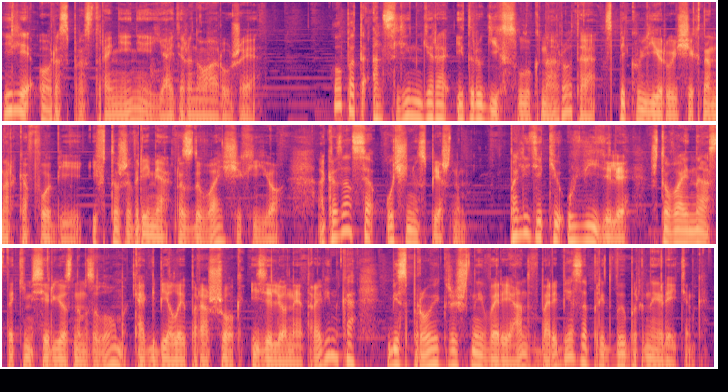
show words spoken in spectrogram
или о распространении ядерного оружия – Опыт Анслингера и других слуг народа, спекулирующих на наркофобии и в то же время раздувающих ее, оказался очень успешным. Политики увидели, что война с таким серьезным злом, как белый порошок и зеленая травинка, беспроигрышный вариант в борьбе за предвыборный рейтинг –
